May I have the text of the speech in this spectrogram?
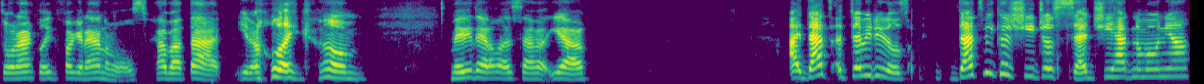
don't act like fucking animals. How about that? You know, like um maybe they had a lot of stuff. Yeah. I that's uh, Debbie Doodles. That's because she just said she had pneumonia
